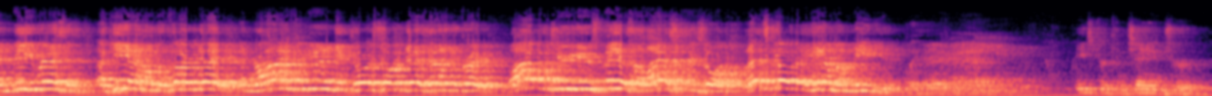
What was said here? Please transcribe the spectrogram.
and be risen again on the third day, and rise again victorious over death, hell, and the grave, why would you use me as a last resort? Let's go to Him immediately. Amen. Easter can change your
